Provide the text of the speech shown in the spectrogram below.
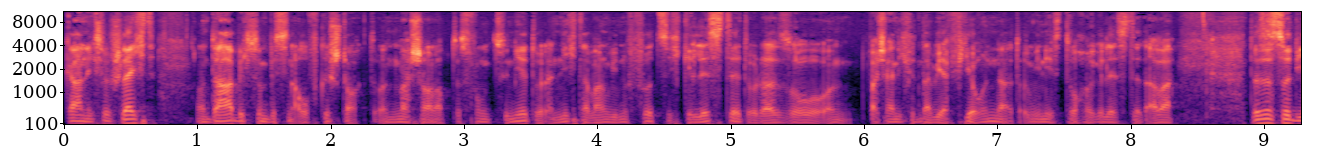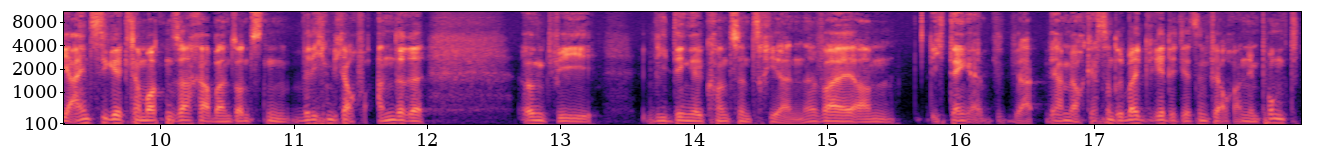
gar nicht so schlecht. Und da habe ich so ein bisschen aufgestockt und mal schauen, ob das funktioniert oder nicht. Da waren irgendwie nur 40 gelistet oder so und wahrscheinlich finden da wieder 400 irgendwie nächste Woche gelistet. Aber das ist so die einzige Klamottensache, aber ansonsten will ich mich auf andere irgendwie wie Dinge konzentrieren, ne? weil ähm, ich denke, wir, haben ja auch gestern drüber geredet, jetzt sind wir auch an dem Punkt,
